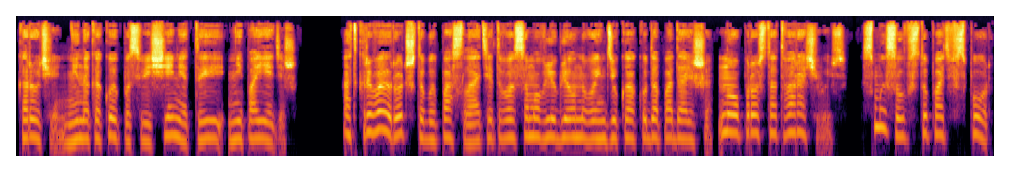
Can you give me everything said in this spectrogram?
Короче, ни на какое посвящение ты не поедешь. Открываю рот, чтобы послать этого самовлюбленного индюка куда подальше, но просто отворачиваюсь. Смысл вступать в спор.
